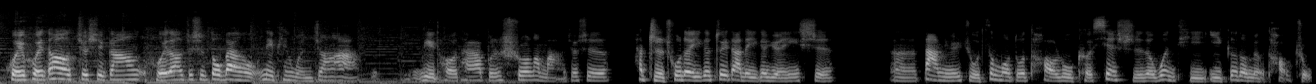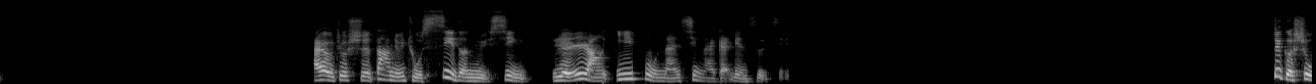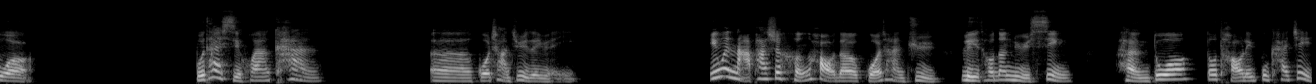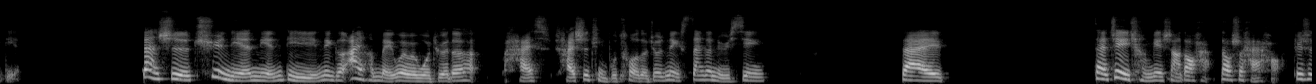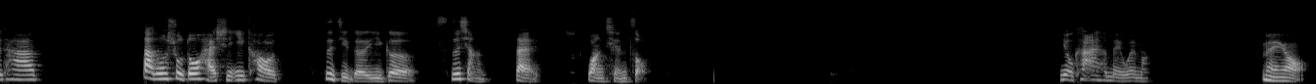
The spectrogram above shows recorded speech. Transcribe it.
回回到就是刚刚回到就是豆瓣那篇文章啊，里头他不是说了嘛，就是他指出的一个最大的一个原因是，呃，大女主这么多套路，可现实的问题一个都没有套住。还有就是大女主系的女性仍然依附男性来改变自己，这个是我不太喜欢看。呃，国产剧的原因，因为哪怕是很好的国产剧里头的女性，很多都逃离不开这一点。但是去年年底那个《爱很美味》，我觉得还是还是挺不错的，就是那三个女性在在这一层面上倒还倒是还好，就是她大多数都还是依靠自己的一个思想在往前走。你有看《爱很美味》吗？没有，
